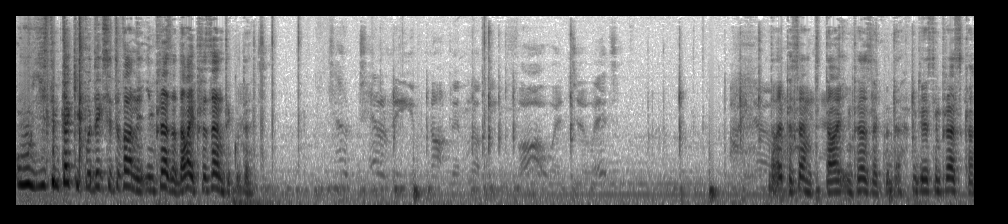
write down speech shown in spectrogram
U, jestem taki podekscytowany. Impreza, dawaj prezenty, kudę. Dawaj prezent, dawaj imprezę, kurde. Gdzie jest imprezka?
